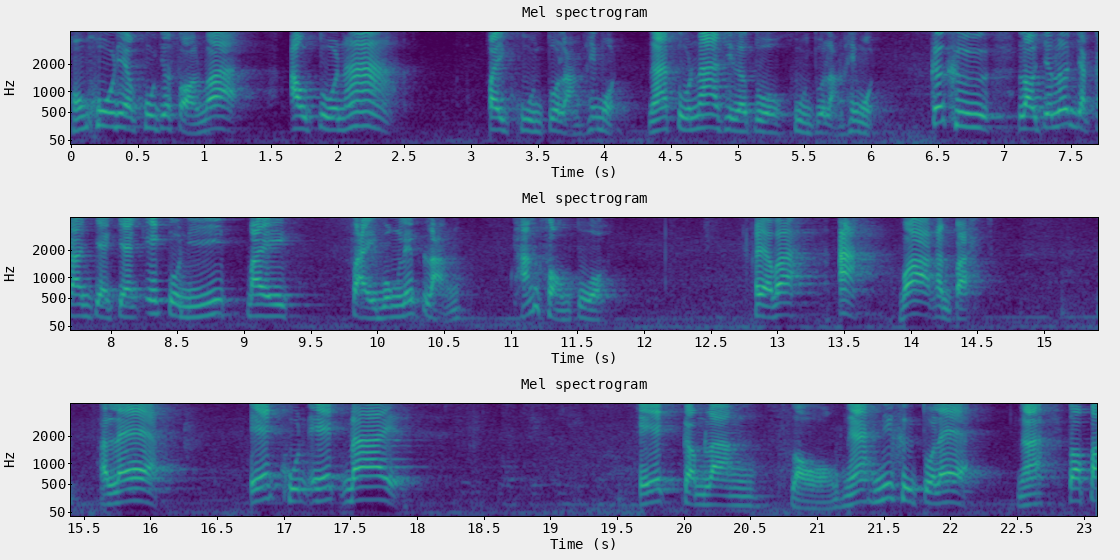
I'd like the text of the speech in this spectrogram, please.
ของครูเนี่ยครูจะสอนว่าเอาตัวหน้าไปคูณตัวหลังให้หมดนะตัวหน้าทีละตัวคูณตัวหลังให้หมด ก็คือเราจะเริ่มจากการแจกแจง x ตัวนี้ไปใส่วงเล็บหลังทั้งสองตัวเข้าใจปะอะว่ากันไป อันแรก x คูณ x ได้ x กำลัง2นี่ยนี่คือตัวแรก นะต่อไป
